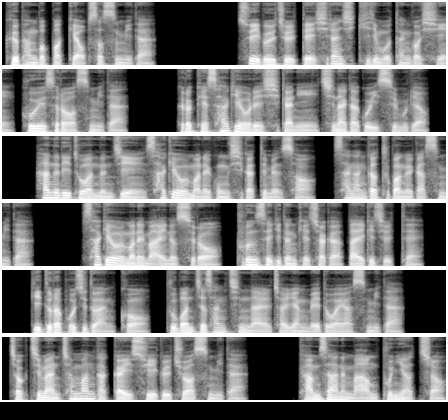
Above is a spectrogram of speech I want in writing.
그 방법밖에 없었습니다. 수입을 줄 때 실현시키지 못한 것이 후회스러웠습니다. 그렇게 4개월의 시간이 지나가고 있을 무렵 하늘이 도왔는지 4개월 만에 공시가 뜨면서 상한가 두 방을 갔습니다. 4개월 만에 마이너스로 푸른색이던 계좌가 빨개질 때 뒤돌아보지도 않고 두 번째 상친 날 전량 매도하였습니다. 적지만 천만 가까이 수익을 주었습니다. 감사하는 마음뿐이었죠.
